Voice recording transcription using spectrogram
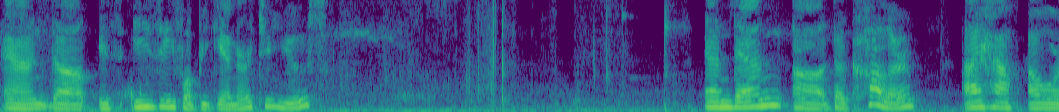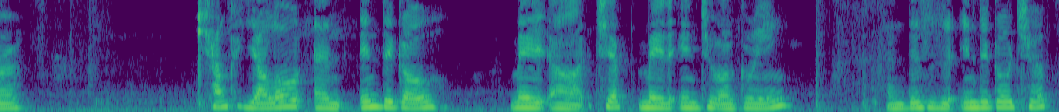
and uh, it's easy for beginner to use. And then uh, the color, I have our chunk yellow and indigo made uh, chip made into a green. And this is an indigo chip.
